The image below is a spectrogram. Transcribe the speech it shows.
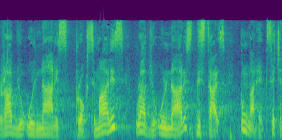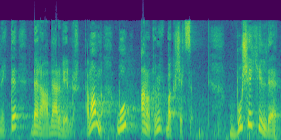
Radio ulnaris proximalis, radio ulnaris distalis. Bunlar hep seçenekte beraber verilir. Tamam mı? Bu anatomik bakış açısı. Bu şekilde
